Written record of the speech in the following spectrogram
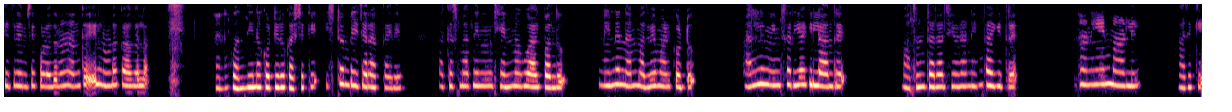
ಚಿತ್ರಹಿಂಸೆ ಕೊಡೋದನ್ನ ನನ್ನ ಕೈಯಲ್ಲಿ ನೋಡೋಕ್ಕಾಗಲ್ಲ. ನನಗೆ ಒಂದಿನ ಕೊಟ್ಟಿರೋ ಕಷ್ಟಕ್ಕೆ ಇಷ್ಟೊಂದು ಬೇಜಾರಾಗ್ತಾ ಇದೆ. ಅಕಸ್ಮಾತ್ ನಿನ್ನ ಹೆಣ್ಮಗು ಆಗಿ ಬಂದು ನಿನ್ನ ನಾನು ಮದುವೆ ಮಾಡಿಕೊಟ್ಟು, ಅಲ್ಲಿ ನೀನು ಸರಿಯಾಗಿಲ್ಲ ಅಂದರೆ ಮೊದಲ ಥರ ಜೀವನ ನಿಂತಾಗಿದ್ರೆ ನಾನು ಏನು ಮಾಡಲಿ? ಅದಕ್ಕೆ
